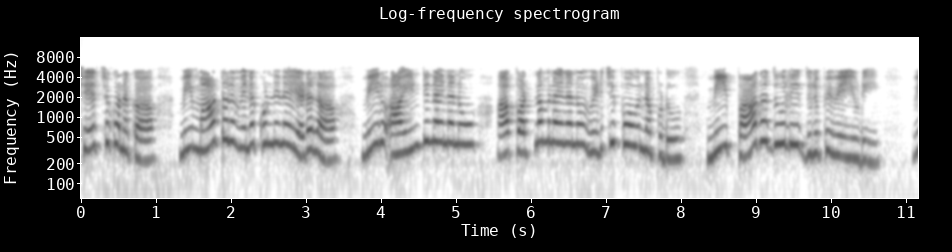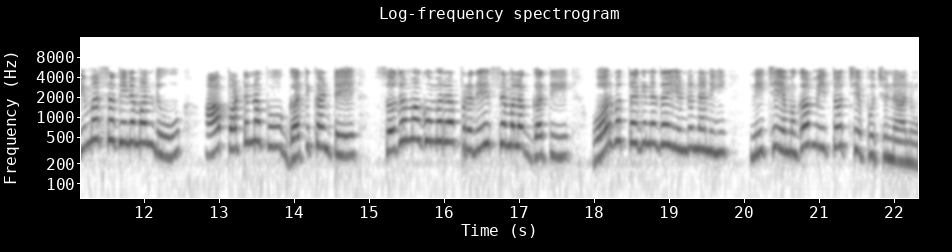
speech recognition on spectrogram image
చేర్చుకొనక మీ మాటలు వినకుండిన ఎడల మీరు ఆ ఇంటినైనను ఆ పట్నమునైనను విడిచిపోవున్నప్పుడు మీ పాదధూళి దులిపివేయుడి. విమర్శ దినమందు ఆ పట్టణపు గతి కంటే సొదమ గుమర ప్రదేశముల గతి ఓర్వతగినదయుండునని నిశ్చయముగా మీతో చెప్పుచున్నాను.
